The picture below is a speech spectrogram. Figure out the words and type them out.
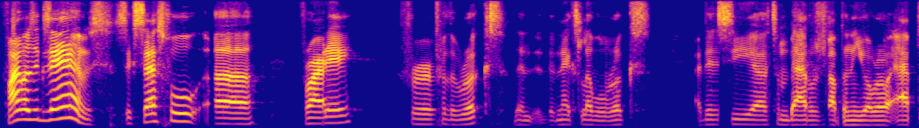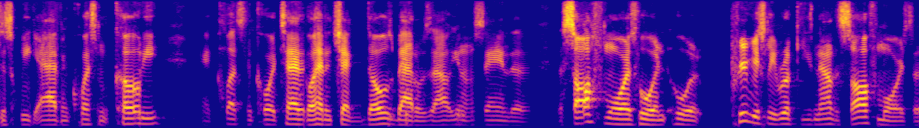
finals exams successful uh Friday for for the rooks, the, the next level rooks. I did see uh, some battles dropped on the URL app this week. Av and Quest Cody and Klutz and Cortez. Go ahead and check those battles out. You know what I'm saying? The the sophomores who are who are previously rookies, now the sophomores, the,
